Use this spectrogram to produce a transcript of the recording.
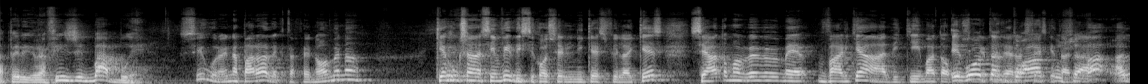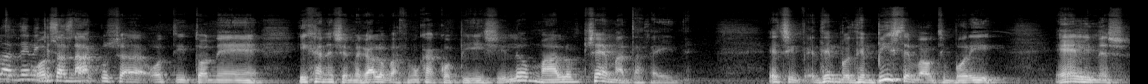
Θα περιγραφεί Ζιμπάμπουε. Σίγουρα είναι απαράδεκτα φαινόμενα και έχουν ξανασυμβεί δυστυχώς σε ελληνικές φυλακές σε άτομα βέβαια με βαριά αδικήματα όπως Εγώ είναι όταν το παιδεραστές και τα άκουσα, λοιπά, αλλά όταν- δεν είναι και όταν σωστά. άκουσα ότι τον ε, είχαν σε μεγάλο βαθμό κακοποιήσει, λέω μάλλον ψέματα θα είναι. Έτσι, δεν, δεν πίστευα ότι μπορεί Έλληνες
